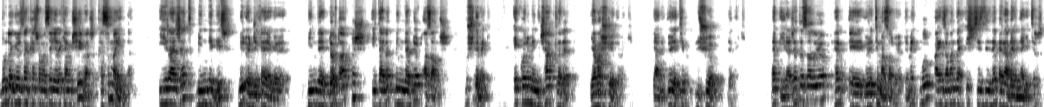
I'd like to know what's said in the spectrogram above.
Burada gözden kaçmaması gereken bir şey var. Kasım ayında ihracat binde bir, bir önceki aya göre binde dört artmış, ithalat binde dört azalmış. Bu şu demek, ekonominin çarkları yavaşlıyor demek. Yani üretim düşüyor demek. Hem ihracat azalıyor hem e, üretim azalıyor demek. Bu aynı zamanda işsizliği de beraberinde getirir.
